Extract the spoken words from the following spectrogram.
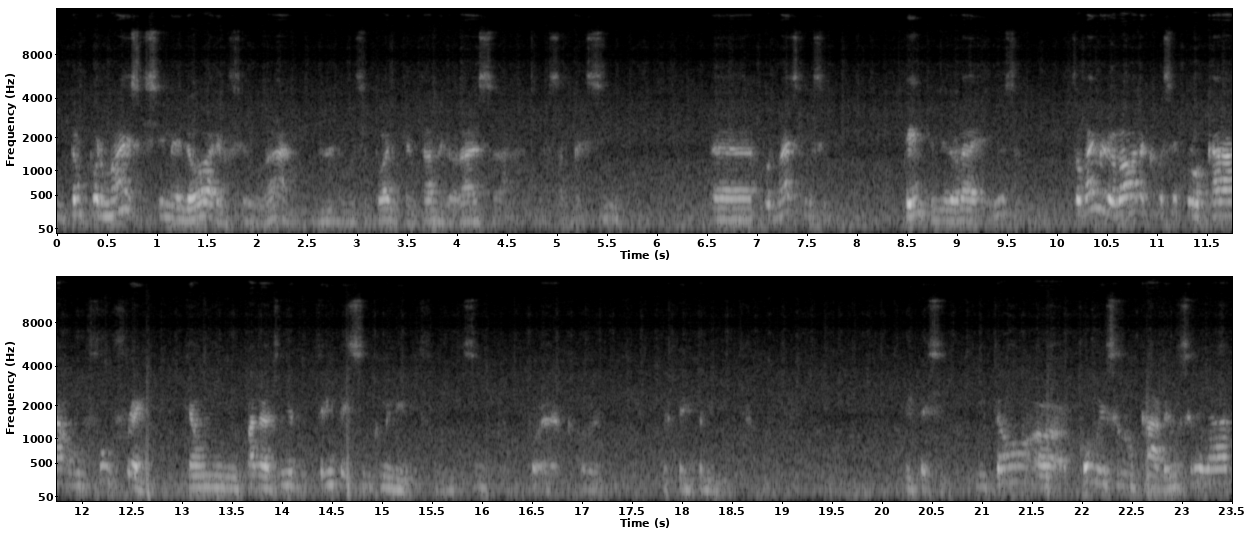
Então, por mais que se melhore o celular, né, você pode tentar melhorar essa, essa pecinha, é, por mais que você tente melhorar isso, só vai melhorar a hora que você colocar um full frame, que é um quadradinho de 35 milímetros, 25 é, por 30 milímetros. 35. Então, como isso não cabe no celular,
